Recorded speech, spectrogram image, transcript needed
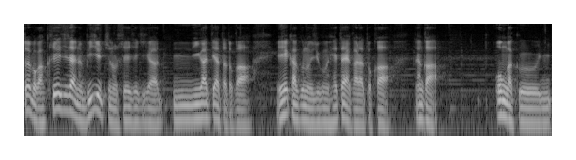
例えば学生時代の美術の成績が苦手やったとか絵描くの自分下手やからとかなんか音楽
